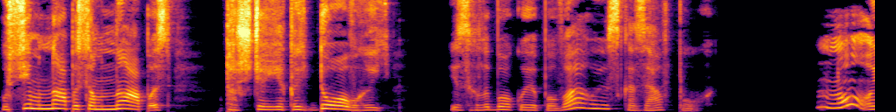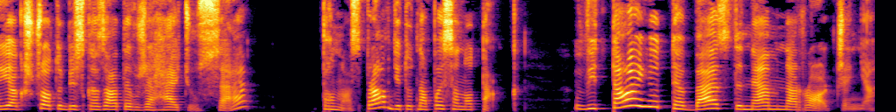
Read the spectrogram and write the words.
усім написам напис, та ще який довгий, із глибокою повагою сказав Пух. Ну, якщо тобі сказати вже геть усе, то насправді тут написано так Вітаю тебе з днем народження.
